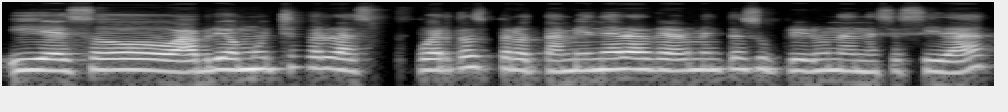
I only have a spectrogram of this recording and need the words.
y eso abrió mucho las puertas, pero también era realmente suplir una necesidad,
